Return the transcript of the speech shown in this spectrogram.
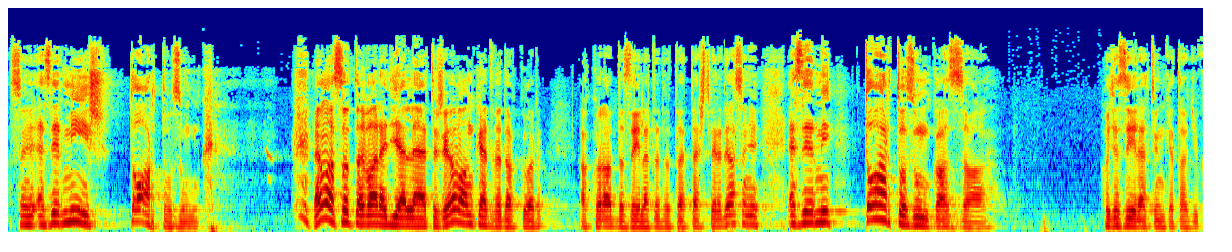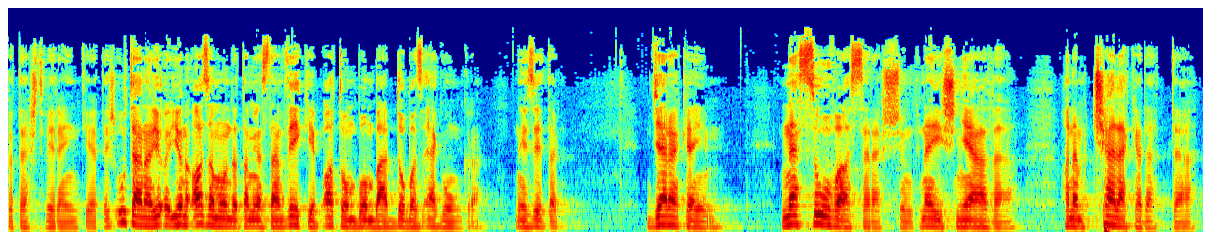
Azt mondja, ezért mi is tartozunk. Nem azt mondta, hogy van egy ilyen lehetőség, ha van kedved, akkor, akkor add az életedet a testvére. De azt mondja, hogy ezért mi tartozunk azzal, hogy az életünket adjuk a testvéreinkért. És utána jön az a mondat, ami aztán végképp atombombát dob az egónkra. Nézzétek! Gyerekeim, ne szóval szeressünk, ne is nyelvel, hanem cselekedettel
